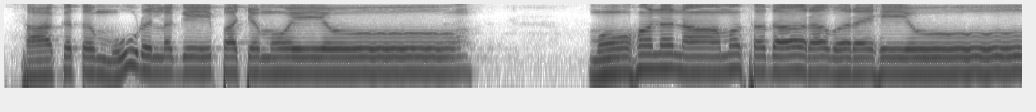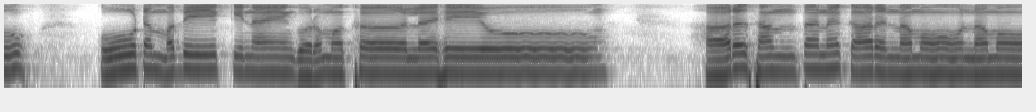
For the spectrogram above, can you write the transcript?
ਸਾਕਤ ਮੂੜ ਲਗੇ ਪਚ ਮੋਇਓ। ਮੋਹਨ ਨਾਮ ਸਦਾ ਰਵ ਰਹਿਓ। ਕੋਟ ਮਦੇ ਕਿਨੈ ਗੁਰਮੁਖ ਲਹਿਓ। ਹਰ ਸੰਤਨ ਕਰ ਨਮੋ ਨਮੋ।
